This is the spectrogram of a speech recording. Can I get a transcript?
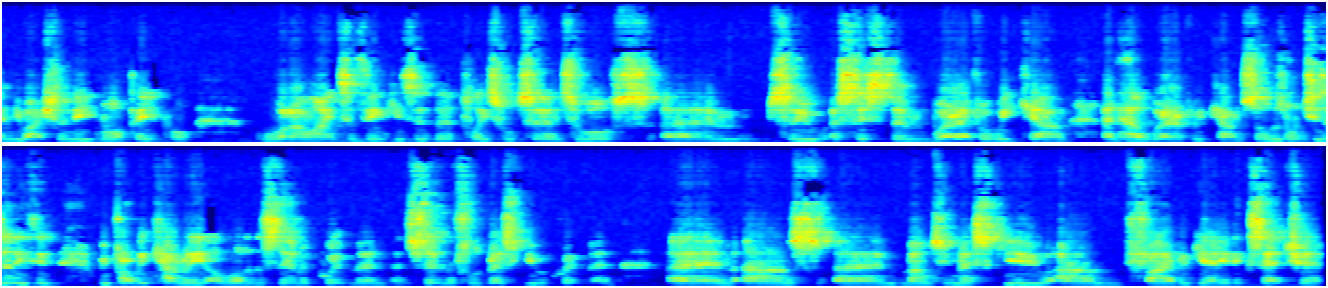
and you actually need more people, what I like to think is that the police will turn to us um, to assist them wherever we can and help wherever we can. So, as much as anything, we probably carry a lot of the same equipment and certainly flood rescue equipment um, as um, mountain rescue and fire brigade, etc.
